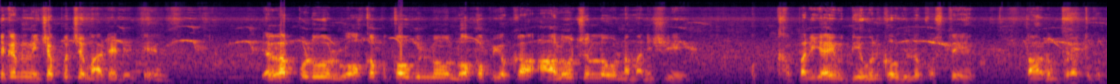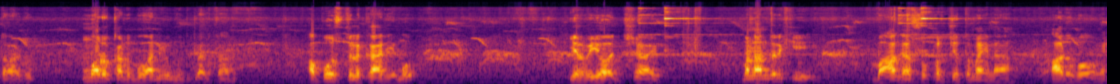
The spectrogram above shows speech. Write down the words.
ఇక్కడ నేను చెప్పొచ్చే మాట ఏంటంటే ఎల్లప్పుడూ లోకపు కౌగిల్లో లోకపు యొక్క ఆలోచనలో ఉన్న మనిషి ఒక్క పర్యాయం దేవుని కౌగిల్లోకి వస్తే తాను బ్రతుకుతాడు. మరొక అనుభవాన్ని మీ ముందు పెడతాను. అపోస్తుల కార్యము ఇరవయో అధ్యాయం. మనందరికీ బాగా సుపరిచితమైన అనుభవమే.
